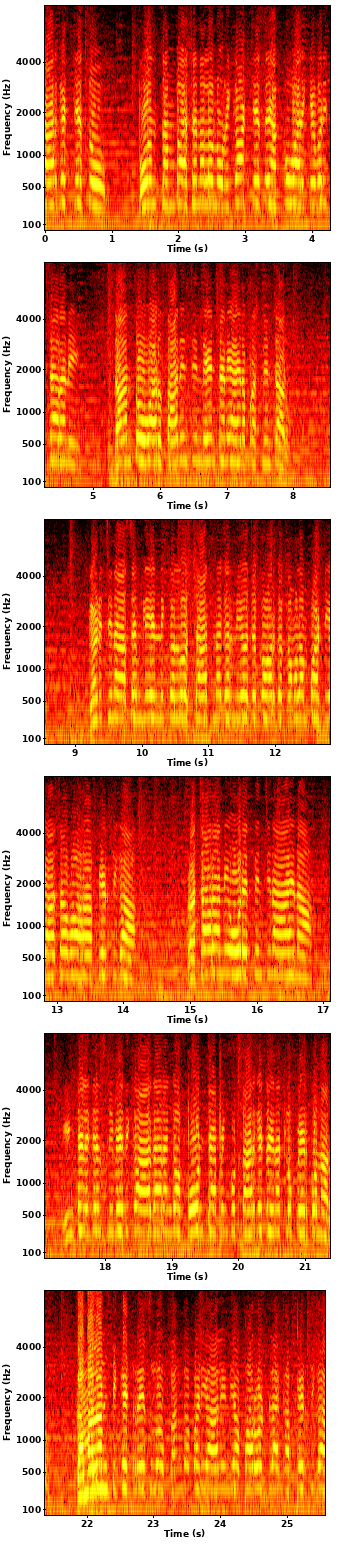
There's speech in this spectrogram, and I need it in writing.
టార్గెట్ చేస్తూ ఫోన్ సంభాషణలను రికార్డ్ చేసే హక్కు వారికి ఎవరిచ్చారని దాంతో వారు సాధించింది ఏంటని ఆయన ప్రశ్నించారు. గడిచిన అసెంబ్లీ ఎన్నికల్లో షాద్ నగర్ నియోజకవర్గ కమలం పార్టీ ఆశావాహ అభ్యర్థిగా ప్రచారాన్ని ఓరెత్తించిన ఆయన ఇంటెలిజెన్స్ నివేదిక ఆధారంగా ఫోన్ ట్యాపింగ్కు టార్గెట్ అయినట్లు పేర్కొన్నారు. కమలం టికెట్ రేసులో భంగపడి ఆల్ ఇండియా ఫార్వర్డ్ బ్లాక్ అభ్యర్థిగా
